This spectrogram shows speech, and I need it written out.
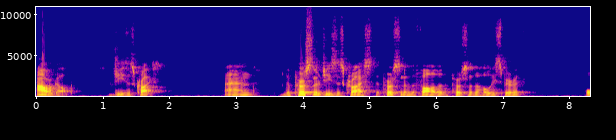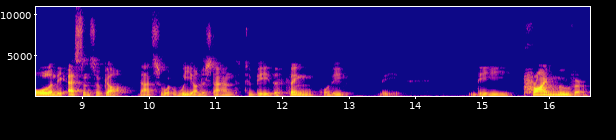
Our God, Jesus Christ. And the person of Jesus Christ, the person of the Father, the person of the Holy Spirit, all in the essence of God. That's what we understand to be the thing or the, the, the prime mover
